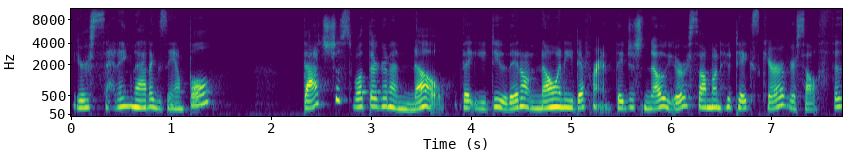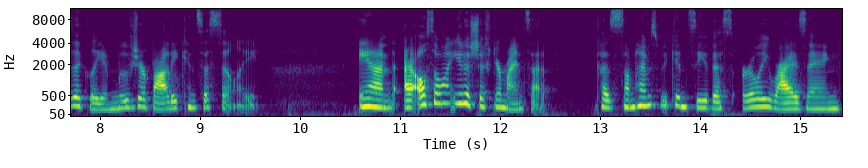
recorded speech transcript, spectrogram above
you're setting that example, that's just what they're going to know that you do. They don't know any different. They just know you're someone who takes care of yourself physically and moves your body consistently. And I also want you to shift your mindset because sometimes we can see this early rising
